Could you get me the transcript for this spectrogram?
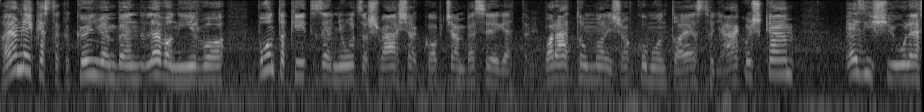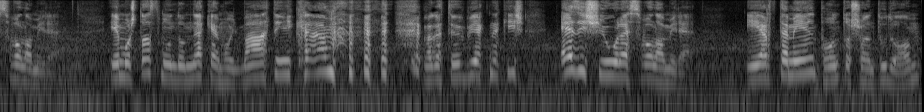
ha emlékeztek a könyvemben, le van írva, pont a 2008-as válság kapcsán beszélgettem egy barátommal, és akkor mondta ezt, hogy Ákoskám, ez is jó lesz valamire. Én most azt mondom nekem, hogy Mátékám, meg a többieknek is, ez is jó lesz valamire. Értem én, pontosan tudom,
